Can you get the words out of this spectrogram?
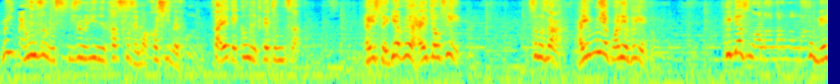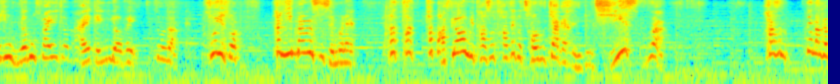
没百分之五十以上的利润，他吃什么？喝西北风，他还要给工人开中吃，还有水电费，还要交税，是不是啊？还有物业管理费，非要是哪哪哪哪哪个员工员工摔一跤，他还要给医疗费，是不是啊？所以说，他一般是什么呢？他他他打标语，他说他这个超市价格很低，其实啊，他是对那个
